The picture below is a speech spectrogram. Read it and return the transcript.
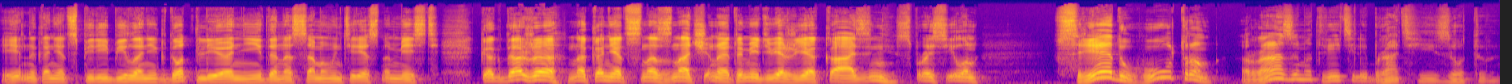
и, наконец, перебил анекдот Леонида на самом интересном месте. «Когда же, наконец, назначена эта медвежья казнь?» — спросил он. «В среду утром», — разом ответили братья Изотовы.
